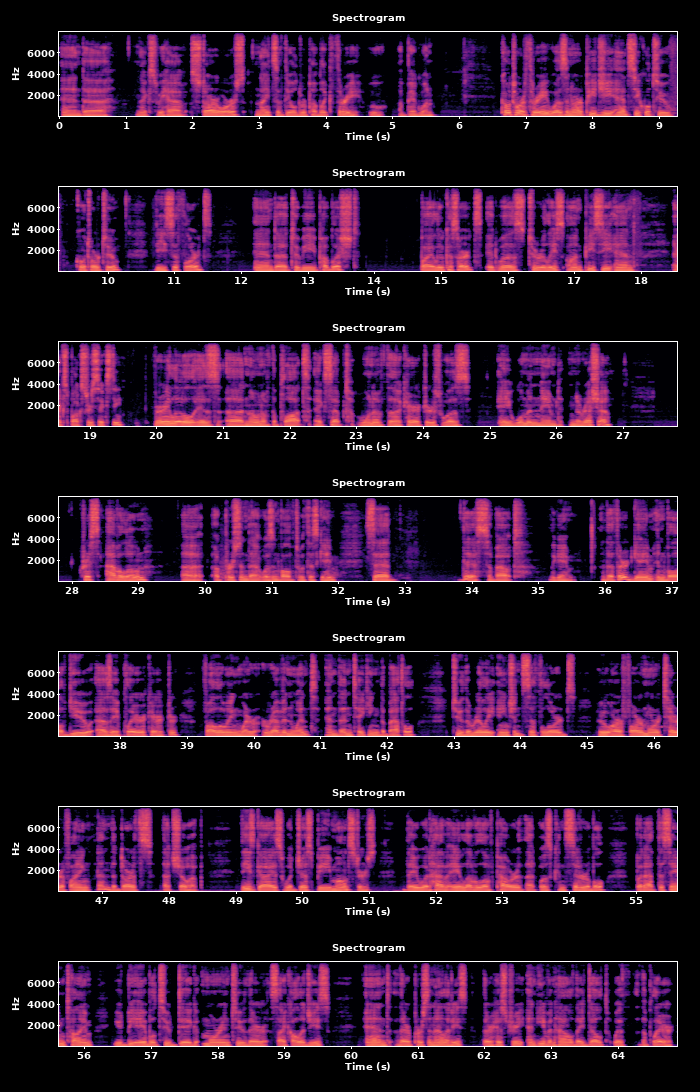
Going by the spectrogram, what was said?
And uh, next we have Star Wars Knights of the Old Republic 3. Ooh, a big one. KOTOR 3 was an RPG and sequel to KOTOR 2, The Sith Lords, and uh, to be published by LucasArts. It was to release on PC and Xbox 360. Very little is uh, known of the plot, except one of the characters was a woman named Naresha. Chris Avellone, uh, a person that was involved with this game, said this about the game. The third game involved you as a player character following where Revan went and then taking the battle to the really ancient Sith Lords who are far more terrifying than the Darths that show up. These guys would just be monsters. They would have a level of power that was considerable, but at the same time, you'd be able to dig more into their psychologies and their personalities, their history, and even how they dealt with the player,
